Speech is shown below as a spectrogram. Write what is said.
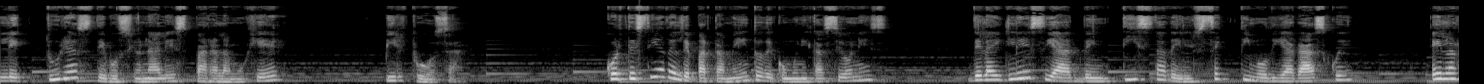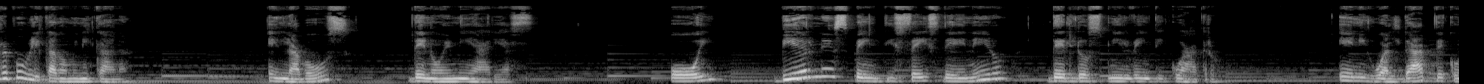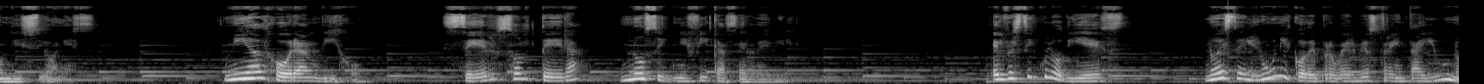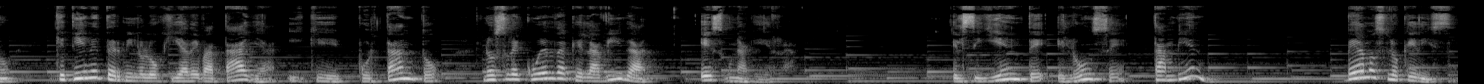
Lecturas devocionales para la mujer virtuosa. Cortesía del Departamento de Comunicaciones de la Iglesia Adventista del Séptimo Día Gascue en la República Dominicana. En la voz de Noemi Arias. Hoy, viernes 26 de enero del 2024 en igualdad de condiciones. Niall Horan dijo, ser soltera no significa ser débil. El versículo 10 no es el único de Proverbios 31 que tiene terminología de batalla y que, por tanto, nos recuerda que la vida es una guerra. El siguiente, el 11, también Veamos lo que dice.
